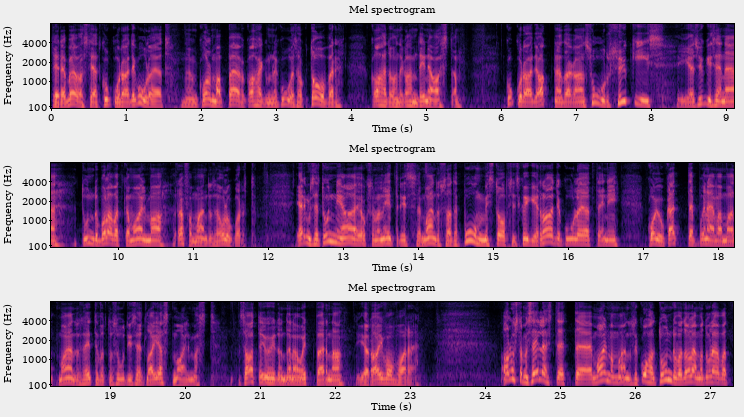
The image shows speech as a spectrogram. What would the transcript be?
tere päevast, head Kuku raadio kuulajad! on kolmapäev, kahekümne kuues oktoober kahe tuhande kahekümne teine aasta. kuku raadio akna taga on suur sügis ja sügisene tundub olevat ka maailma rahvamajanduse olukord. järgmise tunni aja jooksul on eetris majandussaade Buum, mis toob siis kõigi raadiokuulajateni koju kätte põnevamad majandus- ja ettevõtlusuudised laiast maailmast. saatejuhid on täna Ott Pärna ja Raivo Vare alustame sellest, et äh, maailmamajanduse kohal tunduvad olema tulevad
